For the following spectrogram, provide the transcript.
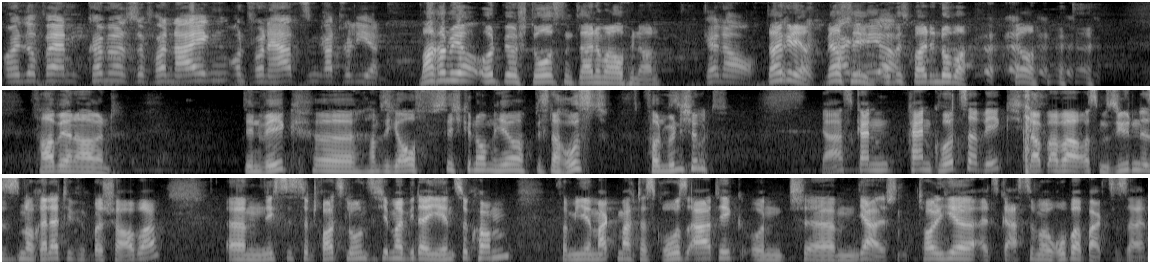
Und insofern können wir uns so verneigen und von Herzen gratulieren. Machen wir und wir stoßen gleich mal auf ihn an. Genau. Danke dir. Merci Danke dir. und bis bald in Dober. Fabian Arendt. Den Weg äh, haben sich auf sich genommen hier bis nach Rust von München. Ja, es ist kein, kein kurzer Weg. Ich glaube aber aus dem Süden ist es noch relativ überschaubar. Ähm, nichtsdestotrotz lohnt sich immer wieder hier hinzukommen. Familie Mack macht das großartig und ähm, ja, ist toll hier als Gast im Europapark zu sein.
